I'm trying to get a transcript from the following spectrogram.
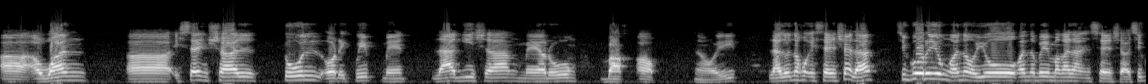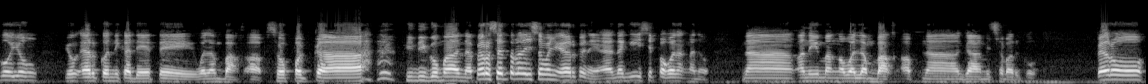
uh, a one uh, essential tool or equipment, lagi siyang merong backup. Okay? Lalo na kung essential ha, siguro yung ano, yung ano ba yung mga non-essential, siguro yung yung aircon ni Kadete, walang backup. So pagka hindi gumana, pero centralized naman yung aircon eh. Nag-iisip ako ng ano, ng ano yung mga walang backup na gamit sa barko. Pero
